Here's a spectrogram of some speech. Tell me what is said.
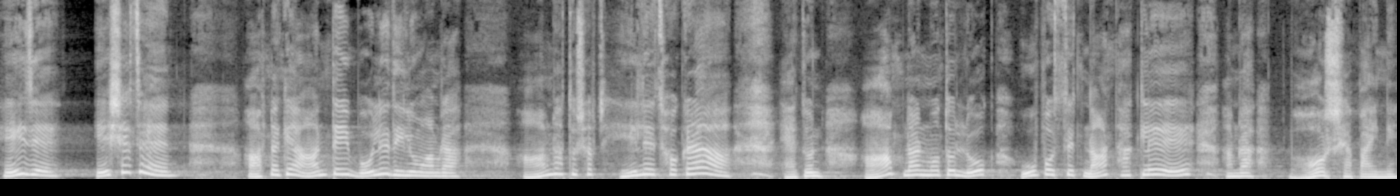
এই যে, এসেছেন? আপনাকে আনতেই বলে দিলুম আমরা। আমরা তো সব ছেলে ছোকরা। একজন আপনার মতো লোক উপস্থিত না থাকলে আমরা ভরসা পাইনি।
